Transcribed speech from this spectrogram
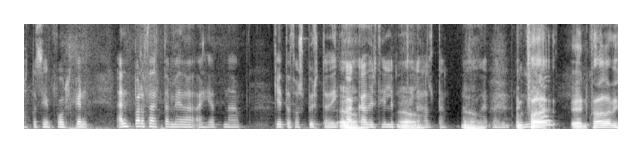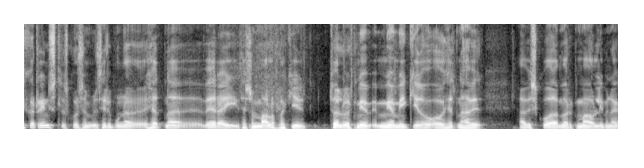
átt að segja fólk en, en bara þetta með að hérna geta þá spurt að því hvað gafir til til að halda en, hva, en hvað af ykkur reynslu sko, sem þeir eru búin að hérna, vera í þessum málaflokki tölvört mjög, mjög mikið og, og hérna hafið hafi skoðað mörg mál myna,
